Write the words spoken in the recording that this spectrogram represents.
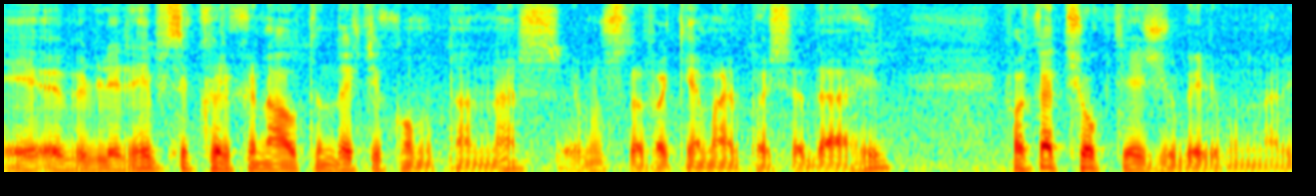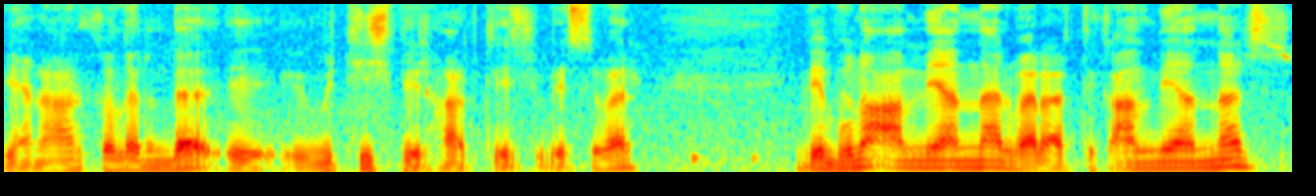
Ee, öbürleri hepsi 40'ın altındaki komutanlar. Mustafa Kemal Paşa dahil. Fakat çok tecrübeli bunlar. Yani arkalarında e, müthiş bir harp tecrübesi var. Ve bunu anlayanlar var artık. Anlayanlar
